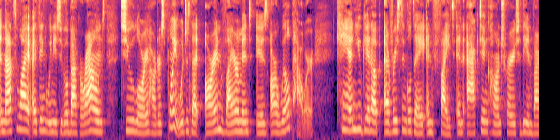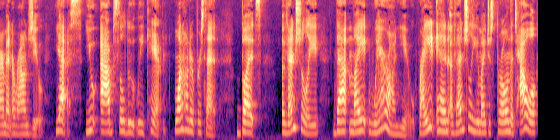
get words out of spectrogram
And that's why I think we need to go back around to Lori Harder's point, which is that our environment is our willpower. Can you get up every single day and fight and act in contrary to the environment around you? Yes, you absolutely can, 100%. But eventually, that might wear on you, right? And eventually, you might just throw in the towel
